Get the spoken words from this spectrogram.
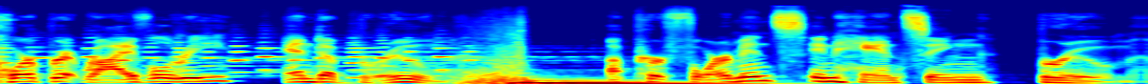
corporate rivalry, and a broom. A performance enhancing broom.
